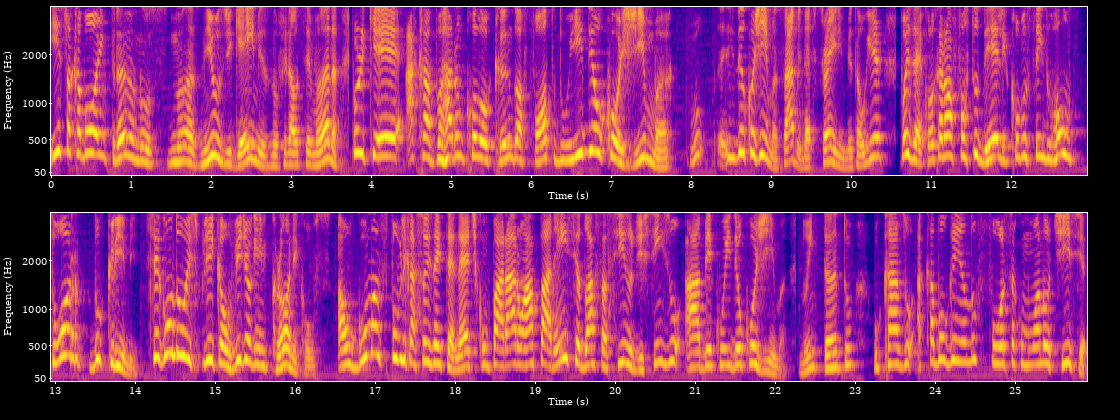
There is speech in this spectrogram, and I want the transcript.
Isso acabou entrando nos, nas news de games no final de semana, porque acabaram colocando a foto do Hideo Kojima Hideo Kojima, sabe? Death Stranding, Metal Gear. Pois é, colocaram uma foto dele como sendo o autor do crime. Segundo explica o Video Game Chronicles, algumas publicações na internet compararam a aparência do assassino de Shinzo Abe com Hideo Kojima. No entanto, o caso acabou ganhando força como uma notícia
